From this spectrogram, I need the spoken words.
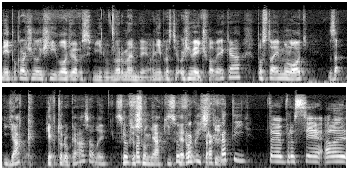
nejpokročilejší loď ve vesmíru, Normandy. Oni prostě oživějí člověka, postaví mu loď. Za, jak? Jak to dokázali? Jsou to fakt- jsou nějaký jsou fakt teroristi. prachatý. To je prostě, ale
